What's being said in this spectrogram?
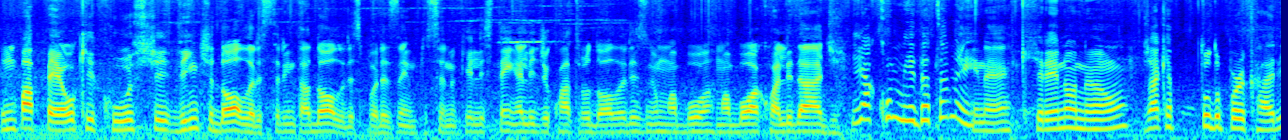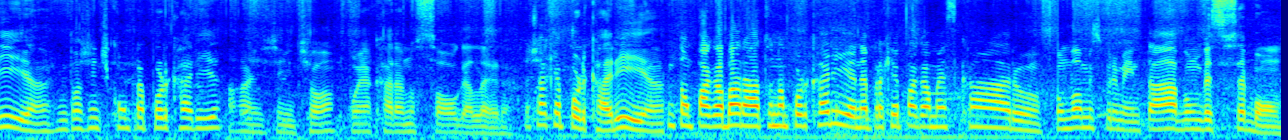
um papel que custe 20 dólares, 30 dólares, por exemplo, sendo que eles têm ali de 4 dólares em uma boa, uma boa qualidade. E a comida também, né? Querendo ou não, já que é tudo porcaria, então a gente compra porcaria. Ai, gente, ó, põe a cara no sol, galera. Já que é porcaria, então paga barato na porcaria, né? Pra que pagar mais caro? Então vamos experimentar, vamos ver se isso é bom.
